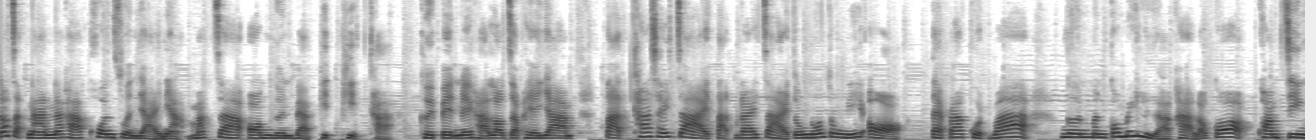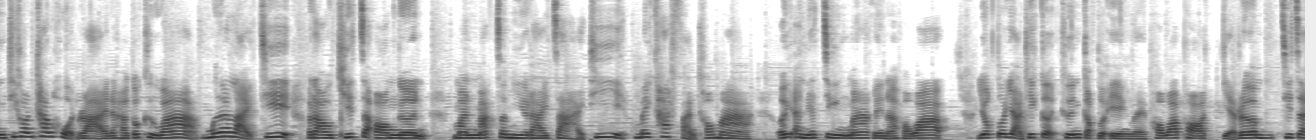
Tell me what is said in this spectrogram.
นอกจากนั้นนะคะ คนส่วนใหญ่เนี่ยมักจะออมเงินแบบผิดๆค่ะเคยเป็นไหมคะ เราจะพยายามตัดค่าใช้จ่าย ตัดรายจ่ายตรงโน้นตรงนี้ออก แต่ปรากฏว่าเงินมันก็ไม่เหลือค่ะ แล้วก็ความจริงที่ค่อนข้างโหดร้ายนะคะ ก็คือว่าเมื่อไหร่ที่เราคิดจะออมเงิน มันมักจะมีรายจ่ายที่ไม่คาดฝันเข้ามา เอ้ยอันนี้จริงมากเลยนะ เพราะว่ายกตัวอย่างที่เกิดขึ้นกับตัวเองเลย เพราะว่าพอเก๋เริ่มที่จะ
